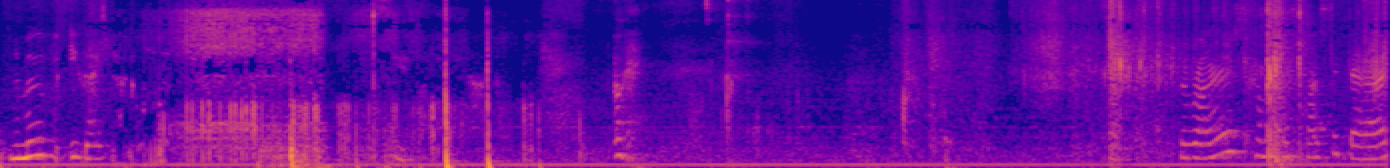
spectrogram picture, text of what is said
I'm gonna move you guys back a little bit. Okay. The runners come in this plastic bag.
